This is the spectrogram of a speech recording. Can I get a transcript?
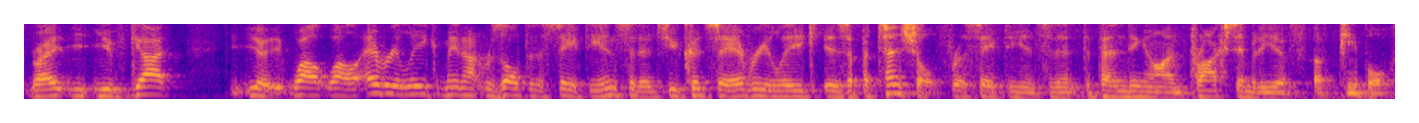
right? You've got, you know, while, while every leak may not result in a safety incident, you could say every leak is a potential for a safety incident depending on proximity of, of people.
